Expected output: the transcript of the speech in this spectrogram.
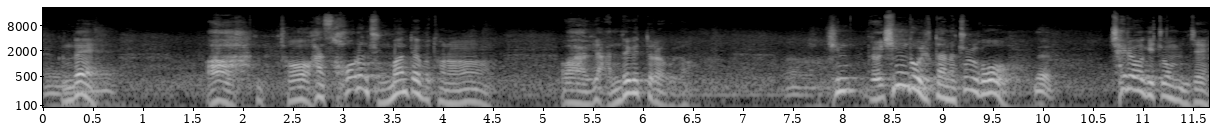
근데 아, 저 한 서른 중반 때부터는 와 이게 안 되겠더라고요. 힘, 그 힘도 일단은 줄고 네. 체력이 좀 이제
